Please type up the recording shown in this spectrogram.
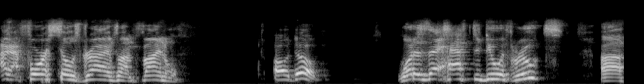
I got Forest Hills Drives on vinyl. Oh dope. What does that have to do with Roots? Uh,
